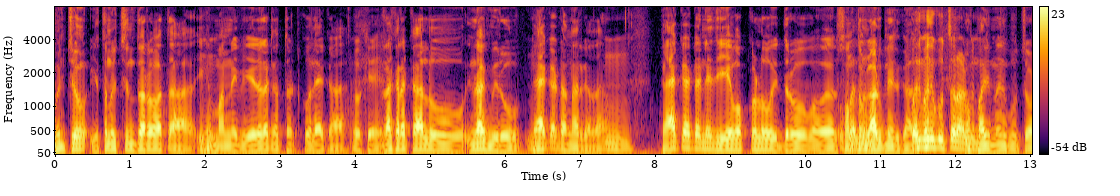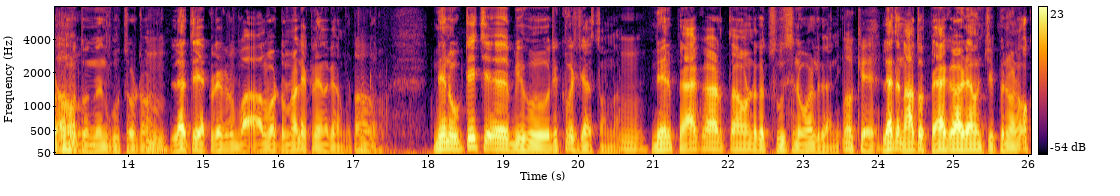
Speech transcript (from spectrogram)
కొంచెం ఇతను వచ్చిన తర్వాత ఇక మన వేరే రకంగా తట్టుకోలేక ఓకే. రకరకాలు ఇందాక మీరు ప్యాకెట్ అన్నారు కదా. ప్యాకెట్ అనేది ఏ ఒక్కళ్ళు ఇద్దరు సొంతంగా ఆడుకునేది కాదు. పది మంది కూర్చొని ఒక పది మంది కూర్చోవడం తొమ్మిది మంది కూర్చోవడం లేకపోతే ఎక్కడెక్కడ అలవాటు ఉన్న వాళ్ళు ఎక్కడైనా కనపడుతుంటారు. నేను ఒకటే మీకు రిక్వెస్ట్ చేస్తున్నా నేను ప్యాక్ ఆడుతా ఉండగా చూసిన వాళ్ళు కానీ ఓకే. లేకపోతే నాతో ప్యాక్ ఆడామని చెప్పిన వాళ్ళు ఒక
